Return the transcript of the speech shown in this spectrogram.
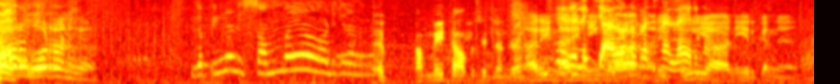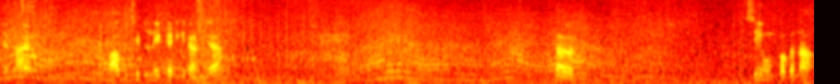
யாரும் ஓடுறானுங்க. இந்த பின்னாடி செம்மையா அடிக்கிறானுங்க அம்மேட் ஆப்போசிட்ல இருந்து. நரி நரி நீங்களா? நரி சொல்லியா நீ இருக்கன்னு. ஆப்போசிட்ல நீட் அடிக்கிறானுங்க. சி உன் பக்கம் தான்.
